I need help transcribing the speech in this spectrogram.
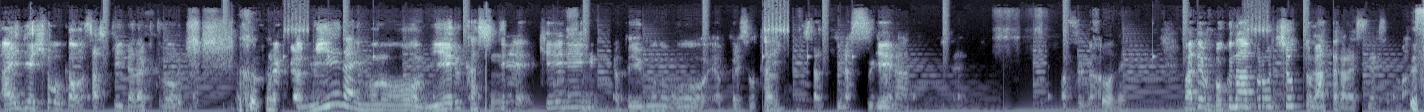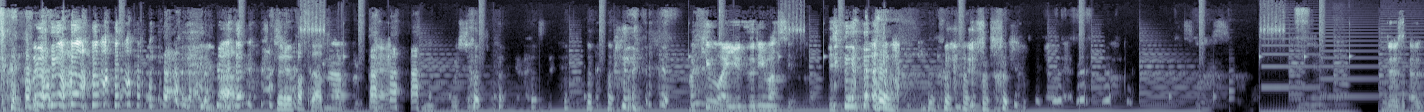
アイデア評価をさせていただくと、なんか見えないものを見える化して、経年変化というものをやっぱりその体験したっていうのはすげえなって。さすが。そうね。まあでも僕のアプローチショットがあったからですね、それは。あ それパスあった。今日は譲りますよ。どうですか、う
